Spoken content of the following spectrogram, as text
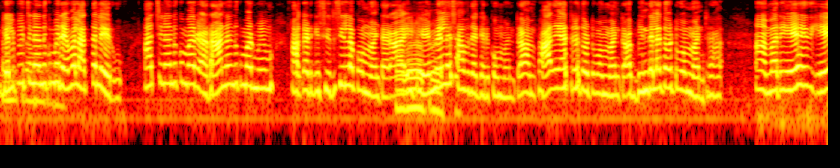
గెలిపించినందుకు మీరు ఎవరు అత్తలేరు. వచ్చినందుకు మరి రానందుకు మరి మేము అక్కడికి సిరిసిల్ల కొమ్మంటారా? ఇటు ఎమ్మెల్యే సాబు దగ్గరికి కొమ్మంటారా? పాదయాత్రతోటి పొమ్మంటారా బిందెలతోటి పొమ్మంటారా ఆ, మరి ఏ ఏ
